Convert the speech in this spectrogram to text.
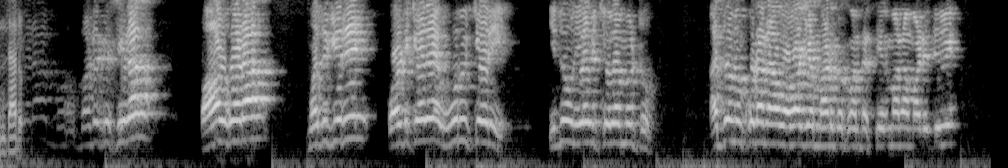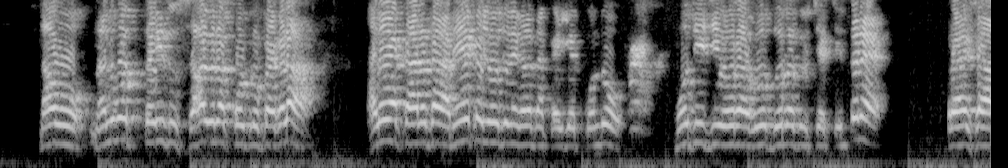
ಎಂದರು. ಪಾವಗಡ, ಮಧುಗಿರಿ ಊರುಕೇರಿ ಇನ್ನೂರ ಏಳು ಕಿಲೋಮೀಟರ್. ಅದನ್ನು ಕೂಡ ನಾವು ಅವಾಗೆ ಮಾಡಬೇಕು ಅಂತ ತೀರ್ಮಾನ ಮಾಡಿದ್ದೀವಿ. ನಾವು ನಲವತ್ತೈದು ಸಾವಿರ ಕೋಟಿ ರೂಪಾಯಿಗಳ ಹಳೆಯ ಕಾಲದ ಅನೇಕ ಯೋಜನೆಗಳನ್ನ ಕೈಗೆತ್ಕೊಂಡು ಮೋದಿಜಿಯವರ ದೂರದೃಷ್ಟಿಯ ಚಿಂತನೆ ಪ್ರಾಯಶಃ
